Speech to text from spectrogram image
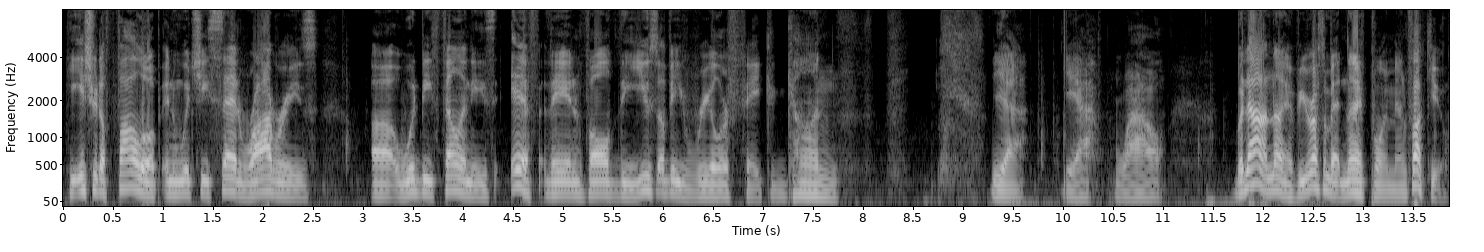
he issued a follow up in which he said robberies uh, would be felonies if they involved the use of a real or fake gun. yeah, yeah, wow. But not a knife. You're wrestling at knife point, man. Fuck you.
